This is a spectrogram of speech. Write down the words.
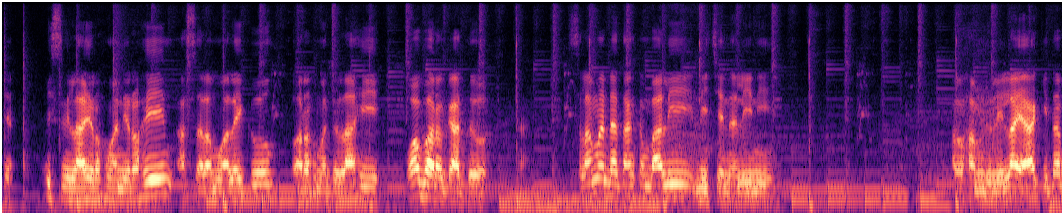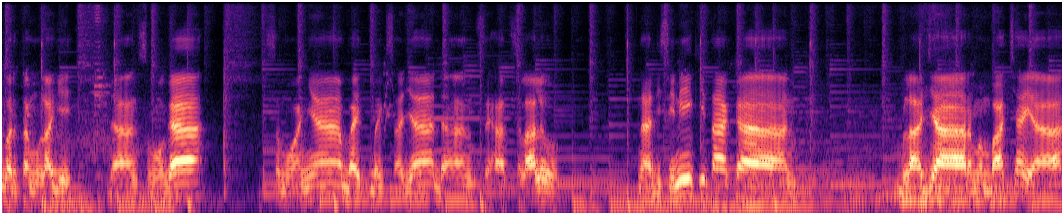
Ya, Bismillahirrahmanirrahim. Assalamualaikum warahmatullahi wabarakatuh. Nah, selamat datang kembali di channel ini. Alhamdulillah ya, kita bertemu lagi dan semoga semuanya baik-baik saja dan sehat selalu. Nah, di sini kita akan belajar membaca ya.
